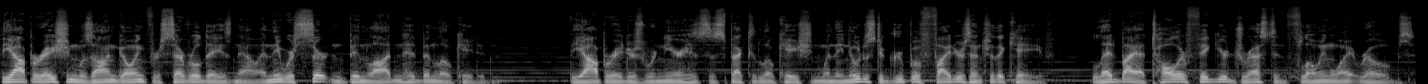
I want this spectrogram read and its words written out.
The operation was ongoing for several days now, and they were certain bin Laden had been located. The operators were near his suspected location when they noticed a group of fighters enter the cave, led by a taller figure dressed in flowing white robes.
